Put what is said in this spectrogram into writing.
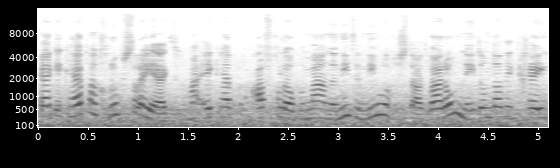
Kijk, ik heb een groepstraject, maar ik heb afgelopen maanden niet een nieuwe gestart. Waarom niet? Omdat ik geen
